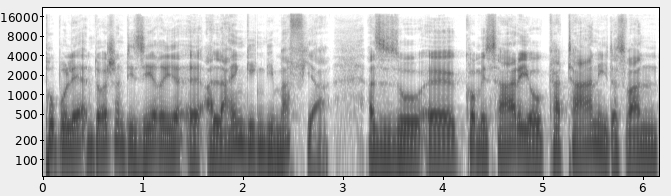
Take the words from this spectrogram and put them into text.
populär in Deutschland die Serie äh, Allein gegen die Mafia. Also so äh, Kommissar Commissario Catani, das waren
